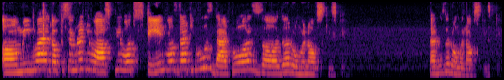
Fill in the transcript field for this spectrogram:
Uh, meanwhile, Dr. Simran, you asked me what stain was that used. That was uh, the Romanowsky stain. That was the Romanowsky stain.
